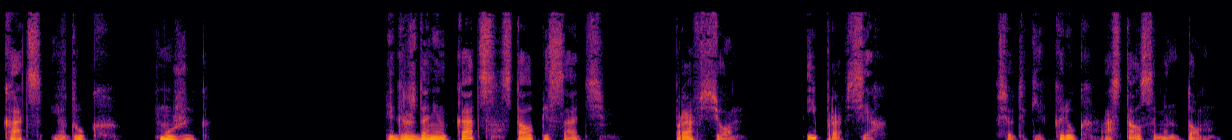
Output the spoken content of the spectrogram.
Кац и вдруг мужик. И гражданин Кац стал писать про все и про всех. Все-таки Крюк остался ментом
